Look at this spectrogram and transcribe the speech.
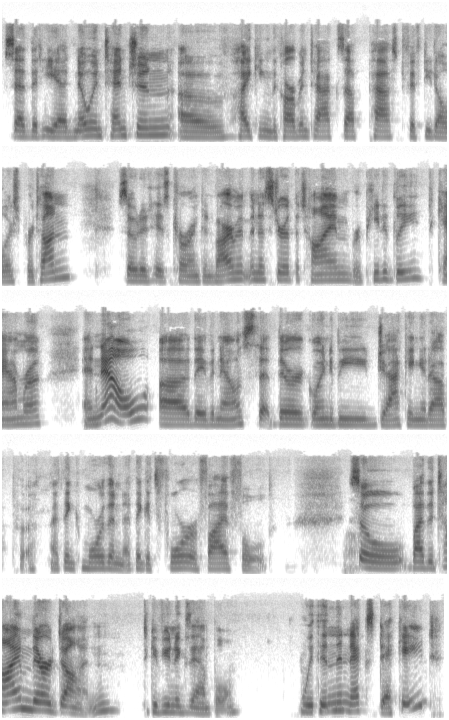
said that he had no intention of hiking the carbon tax up past $50 per ton. So did his current environment minister at the time, repeatedly to camera. And now uh, they've announced that they're going to be jacking it up, I think more than, I think it's four or five fold. Wow. So by the time they're done, to give you an example, within the next decade,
